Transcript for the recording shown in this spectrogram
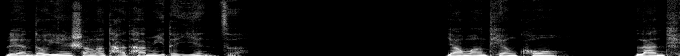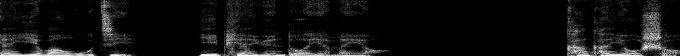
脸都印上了榻榻米的印子。仰望天空，蓝天一望无际，一片云朵也没有。看看右手，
